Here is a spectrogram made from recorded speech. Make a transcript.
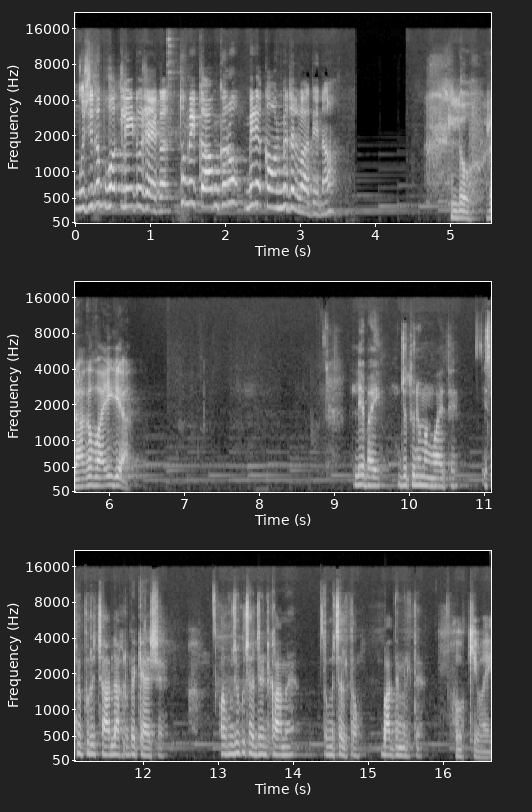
मुझे ना बहुत लेट हो जाएगा। तुम एक काम करो मेरे अकाउंट में डलवा देना। लो राघव आ ही गया। ले भाई जो तूने मंगवाए थे इसमें पूरे चार लाख रुपए कैश है। और मुझे कुछ अर्जेंट काम है तो मैं चलता हूँ बाद में मिलते हैं। ओके भाई।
